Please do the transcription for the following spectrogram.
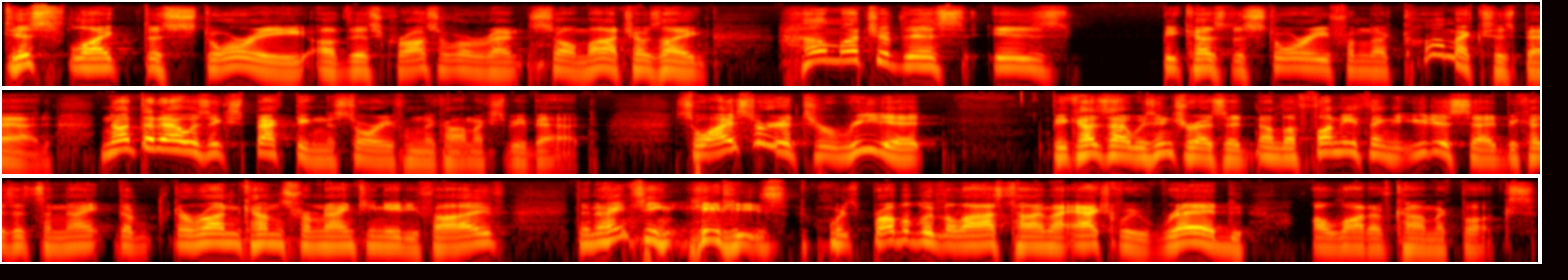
disliked the story of this crossover event so much. I was like, how much of this is because the story from the comics is bad? Not that I was expecting the story from the comics to be bad. So I started to read it because I was interested. Now, the funny thing that you just said, because it's a night, the, the run comes from 1985. The 1980s was probably the last time I actually read a lot of comic books.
